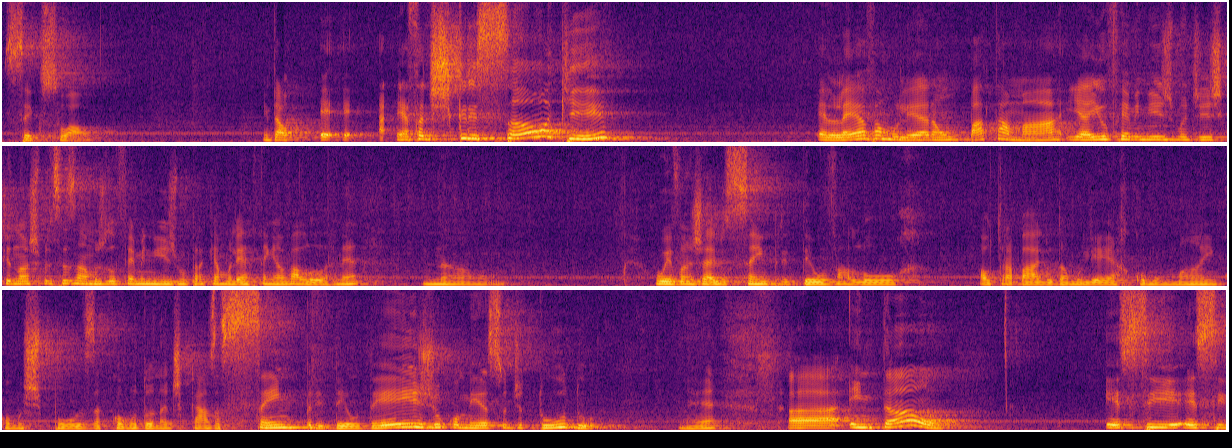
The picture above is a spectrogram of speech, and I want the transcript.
sexual. Então, é, é, essa descrição aqui eleva a mulher a um patamar, e aí o feminismo diz que nós precisamos do feminismo para que a mulher tenha valor, né? Não. O Evangelho sempre deu valor ao trabalho da mulher como mãe, como esposa, como dona de casa, sempre deu, desde o começo de tudo. Né? Ah, então, esse, esse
